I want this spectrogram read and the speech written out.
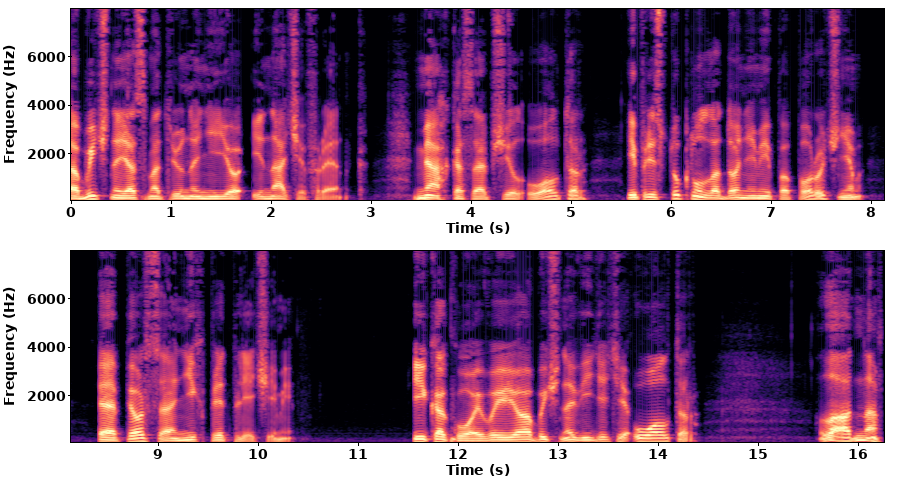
«Обычно я смотрю на нее иначе, Фрэнк», — мягко сообщил Уолтер и пристукнул ладонями по поручням, и оперся о них предплечьями. «И какой вы ее обычно видите, Уолтер?» «Ладно,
